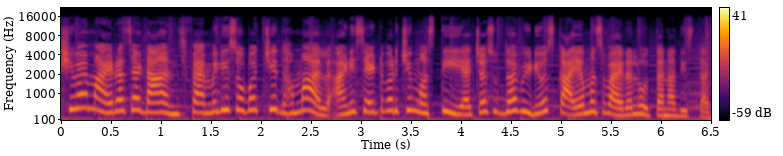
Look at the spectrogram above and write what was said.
याशिवाय मायराचा डान्स फॅमिली सोबतची धमाल आणि सेटवरची मस्ती याच्या सुद्धा व्हिडिओज कायमच व्हायरल होताना दिसतात.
